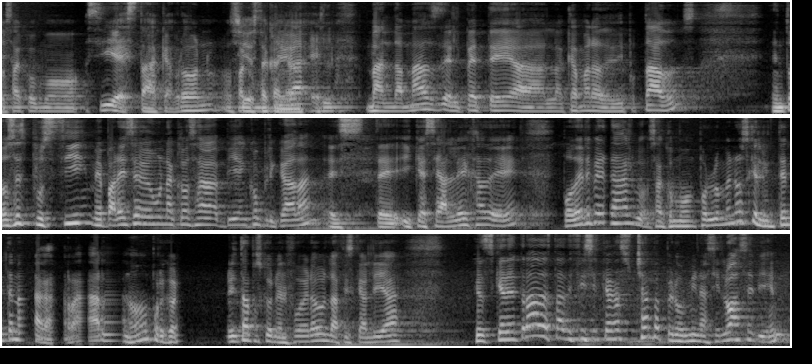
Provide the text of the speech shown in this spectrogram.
o sea, como sí está cabrón, o sea, Sí está llega cañón. el mandamás del PT a la Cámara de Diputados. Entonces, pues sí, me parece una cosa bien complicada este, y que se aleja de poder ver algo, o sea, como por lo menos que lo intenten agarrar, ¿no? Porque ahorita, pues con el fuero, la fiscalía, que, es que de entrada está difícil que haga su chamba, pero mira, si lo hace bien,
